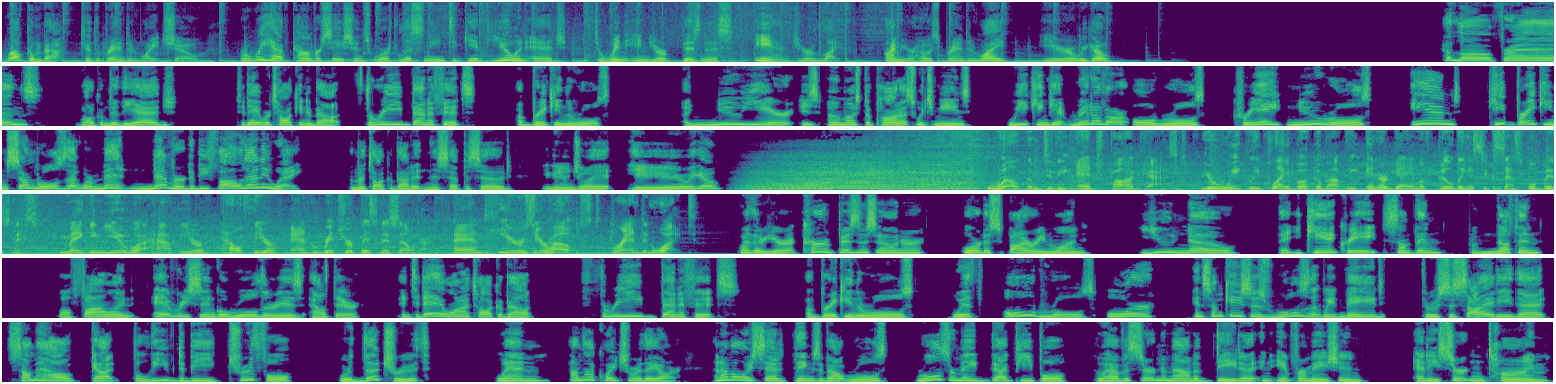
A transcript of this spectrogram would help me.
Welcome back to The Brandon White Show, where we have conversations worth listening to give you an edge to win in your business and your life. I'm your host, Brandon White. Here we go. Hello, friends. Welcome to The Edge. Today we're talking about three benefits of breaking the rules. A new year is almost upon us, which means we can get rid of our old rules, create new rules, and keep breaking some rules that were meant never to be followed anyway. I'm going to talk about it in this episode. You're going to enjoy it. Here we go. Welcome to the Edge Podcast, your weekly playbook about the inner game of building a successful business, making you a happier, healthier, and richer business owner. And here's your host, Brandon White. Whether you're a current business owner or an aspiring one, you know that you can't create something from nothing while following every single rule there is out there. And today I want to talk about three benefits of breaking the rules with old rules or in some cases rules that we've made through society that somehow got believed to be truthful or the truth when I'm not quite sure they are. And I've always said things about rules. Rules are made by people who have a certain amount of data and information at a certain time.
